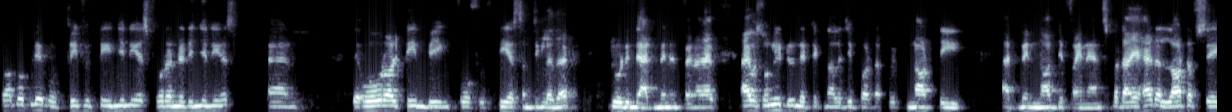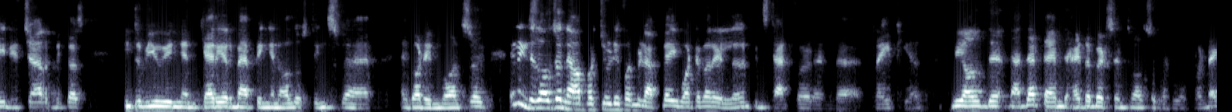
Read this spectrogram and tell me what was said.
probably about 350 engineers, 400 engineers, and the overall team being 450 or something like that, including the admin and finance. I, I was only doing the technology part of it, not the admin, not the finance, but I had a lot of say in HR because interviewing and career mapping and all those things were I got involved. So and it is also an opportunity for me to apply whatever I learned in Stanford and uh, right here we all at that time the Hyderabad Center also got opened. I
